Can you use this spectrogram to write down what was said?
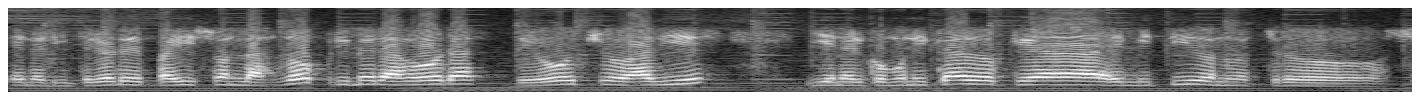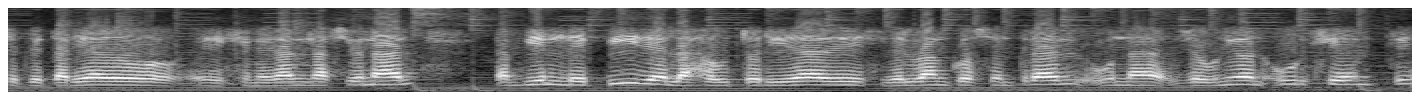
En el interior del país son las dos primeras horas de 8 a 10 y en el comunicado que ha emitido nuestro Secretariado eh, General Nacional también le pide a las autoridades del Banco Central una reunión urgente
